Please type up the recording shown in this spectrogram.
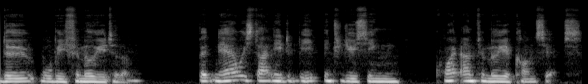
do will be familiar to them. But now we start need to be introducing quite unfamiliar concepts,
